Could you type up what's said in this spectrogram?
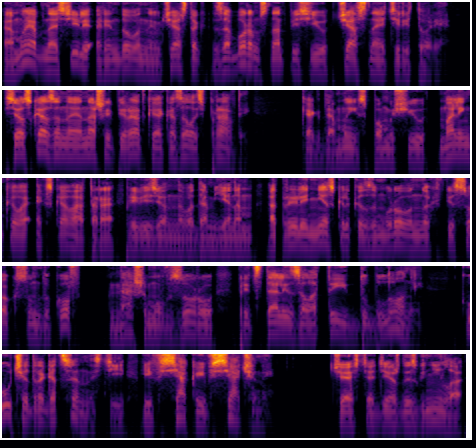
а мы обносили арендованный участок забором с надписью «Частная территория». Все сказанное нашей пираткой оказалось правдой. Когда мы с помощью маленького экскаватора, привезенного Дамьеном, открыли несколько замурованных в песок сундуков, нашему взору предстали золотые дублоны, куча драгоценностей и всякой всячины. Часть одежды сгнила,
